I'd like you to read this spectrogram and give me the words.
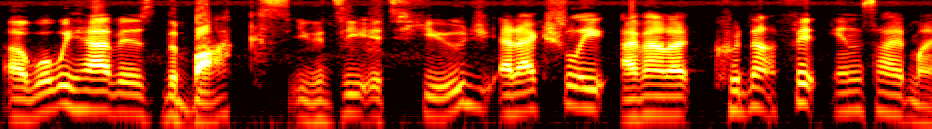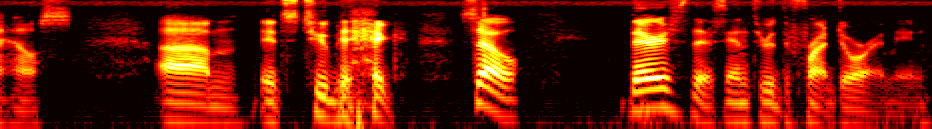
uh, what we have is the box. You can see it's huge. It actually, I found out, could not fit inside my house. Um, it's too big. So there's this, in through the front door, I mean.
